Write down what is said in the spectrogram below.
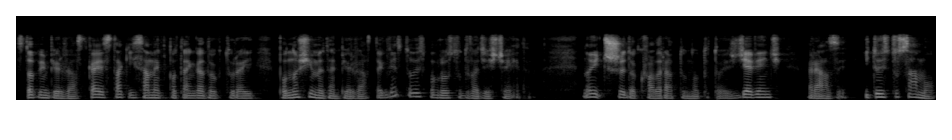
Stopień pierwiastka jest taki sam jak potęga, do której podnosimy ten pierwiastek, więc to jest po prostu 21. No i 3 do kwadratu, no to to jest 9 razy. I to jest to samo.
